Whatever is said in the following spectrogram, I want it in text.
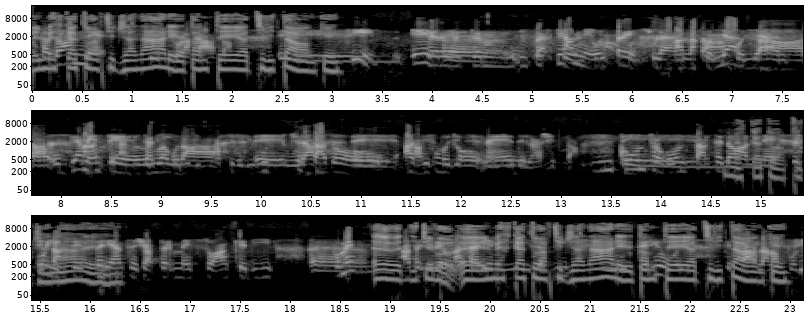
il 60 mercato artigianale, tante casa. attività E- anche. Sì, e per- eh, questi anni, oltre all'accoglienza, accoglienza, ovviamente anche un luogo di abitativa, dibattito di eh, cultura c'è stato, eh, a appunto, disposizione della città. L'incontro con tante il donne, per cui tante esperienze ci ha permesso anche di eh, Come? Eh, aprire dicevo, eh, il mercato artigianale, tante attività anche. di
